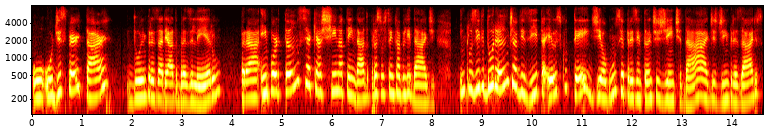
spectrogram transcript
o, o despertar do empresariado brasileiro para a importância que a China tem dado para a sustentabilidade. Inclusive, durante a visita, eu escutei de alguns representantes de entidades, de empresários,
